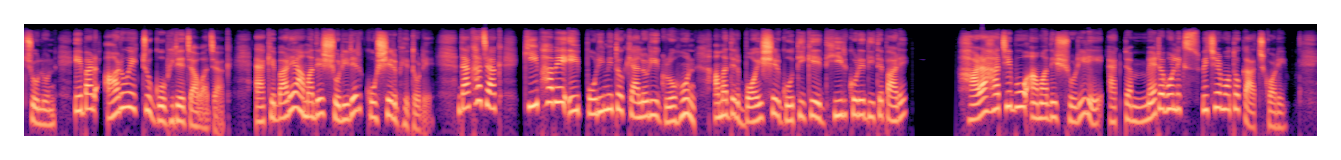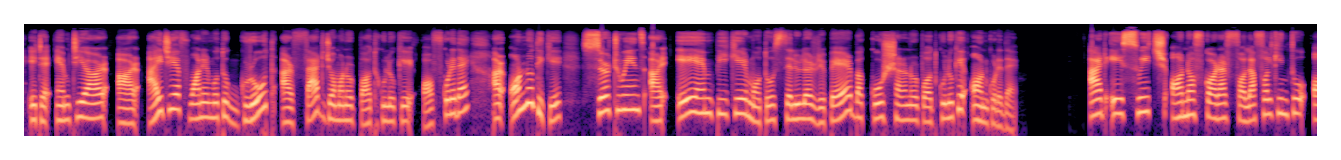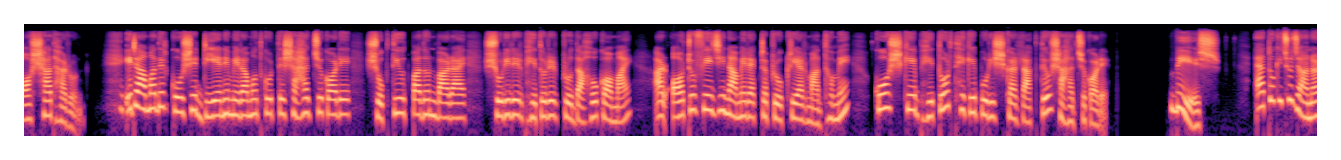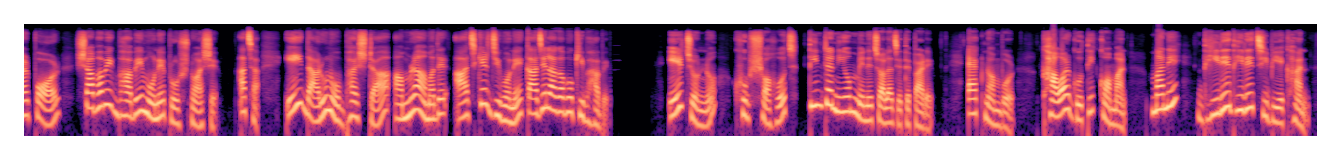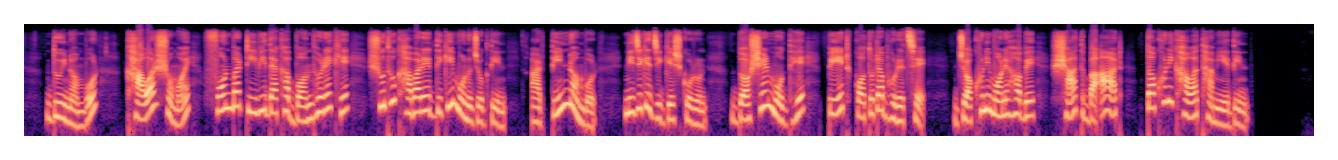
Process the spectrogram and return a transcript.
চলুন, এবার আরও একটু গভীরে যাওয়া যাক। একেবারে আমাদের শরীরের কোষের ভেতরে। দেখা যাক কীভাবে এই পরিমিত ক্যালোরি গ্রহণ আমাদের বয়সের গতিকে ধীর করে দিতে পারে। হারাহাচিবু আমাদের শরীরে একটা মেটাবলিক সুইচের মতো কাজ করে। এটা এমটিআর আর আইজিএফ ওয়ানের মতো গ্রোথ আর ফ্যাট জমানোর পথগুলোকে অফ করে দেয় আর অন্যদিকে সার্টুইন্স আর এএমপিকের মতো সেলুলার রিপেয়ার বা কোষ সারানোর পথগুলোকে অন করে দেয়। আর এই সুইচ অন অফ করার ফলাফল কিন্তু অসাধারণ। এটা আমাদের কোষের ডিএনএ মেরামত করতে সাহায্য করে, শক্তি উৎপাদন বাড়ায়, শরীরের ভেতরের প্রদাহ কমায় আর অটোফেজি নামের একটা প্রক্রিয়ার মাধ্যমে কোষকে ভেতর থেকে পরিষ্কার রাখতেও সাহায্য করে। বেশ, এত কিছু জানার পর স্বাভাবিকভাবেই মনে প্রশ্ন আসে আচ্ছা এই দারুণ অভ্যাসটা আমরা আমাদের আজকের জীবনে কাজে লাগাবো কীভাবে? এর জন্য খুব সহজ তিনটা নিয়ম মেনে চলা যেতে পারে। এক নম্বর, খাওয়ার গতি কমান মানে ধীরে ধীরে চিবিয়ে খান। দুই নম্বর খাওয়ার সময় ফোন বা টিভি দেখা বন্ধ রেখে শুধু খাবারের দিকেই মনোযোগ দিন। আর তিন নম্বর, নিজেকে জিজ্ঞেস করুন, দশের মধ্যে পেট কতটা ভরেছে? যখনই মনে হবে সাত বা আট, তখনই খাওয়া থামিয়ে দিন।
